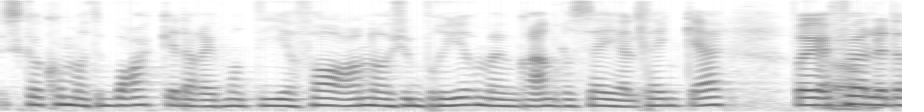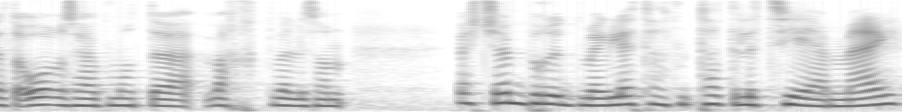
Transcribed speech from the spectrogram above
skal komme tilbake der jeg på en måte gir faen og ikke bryr meg om hva andre sier eller tenker. For jeg føler dette året så har jeg på en måte vært veldig sånn vet ikke, Brydd meg litt, tatt, det litt til meg.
